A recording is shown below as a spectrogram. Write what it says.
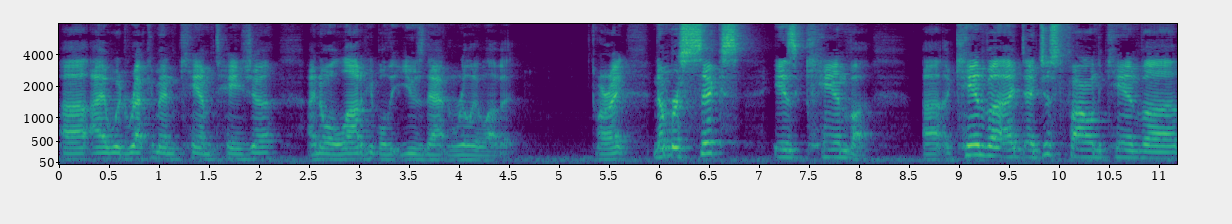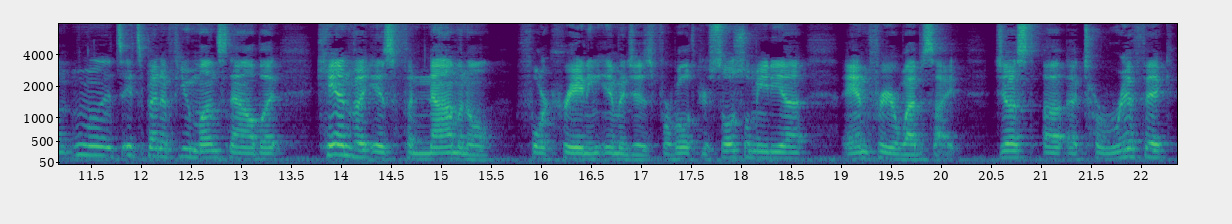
uh, i would recommend camtasia. I know a lot of people that use that and really love it. All right. Number six is canva uh, canva I, I, just found canva mm, it's, it's been a few months now but canva is phenomenal for creating images for both your social media and for your website just a, a terrific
